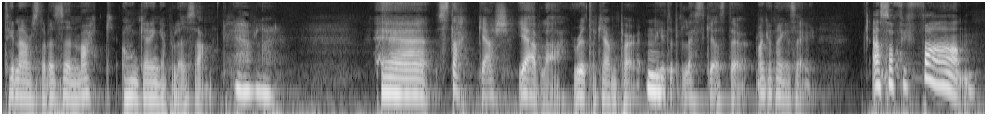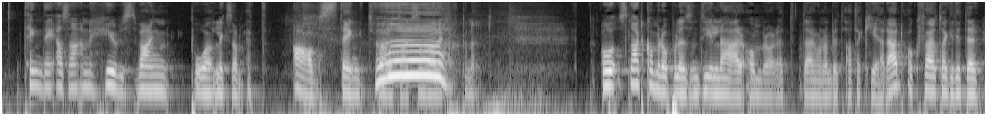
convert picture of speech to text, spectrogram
till närmsta bensinmack och hon kan ringa polisen. Jävlar. Eh, stackars jävla Rita Camper. Mm. Det är typ det läskigaste man kan tänka sig. Alltså fy fan. Tänk dig alltså en husvagn på liksom ett avstängt företagsområde. Panik. Och snart kommer då polisen till det här området där hon har blivit attackerad. Och företaget heter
